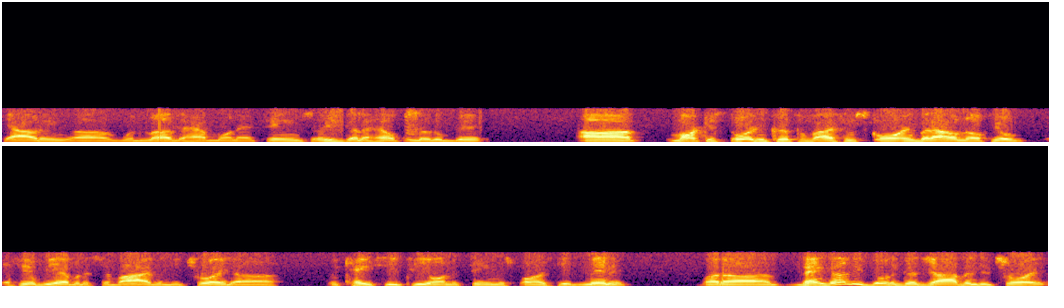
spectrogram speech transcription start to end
scouting, uh, would love to have him on that team, so he's going to help a little bit. Uh, Marcus Thornton could provide some scoring, but I don't know if he'll if he'll be able to survive in Detroit uh, with KCP on the team as far as getting minutes. But uh, Van Gundy's doing a good job in Detroit,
